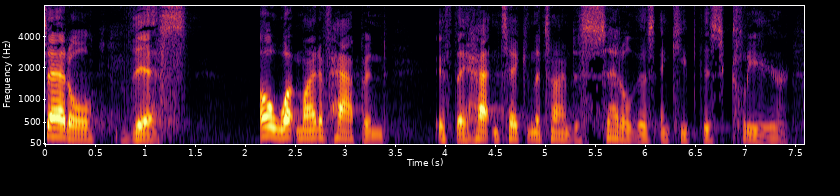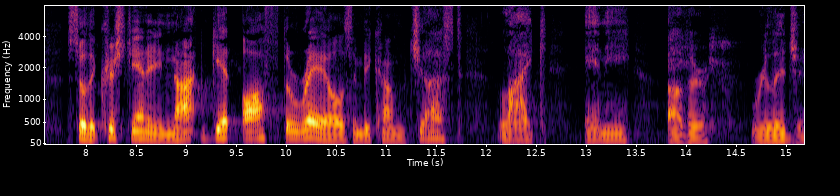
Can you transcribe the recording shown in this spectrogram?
settle this. Oh, what might have happened if they hadn't taken the time to settle this and keep this clear so that Christianity not get off the rails and become just like any other religion.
